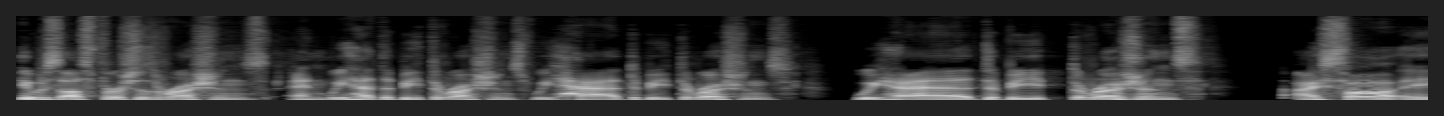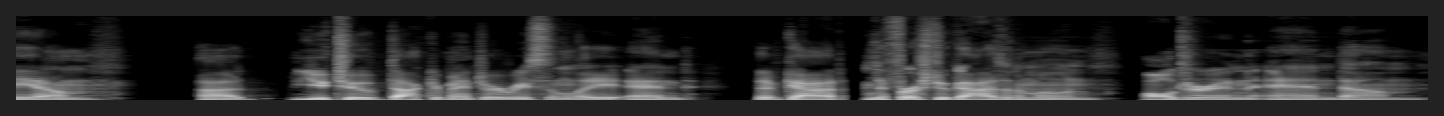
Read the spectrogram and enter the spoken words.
it was us versus the Russians, and we had to beat the Russians. We had to beat the Russians. We had to beat the Russians. I saw a um, uh, YouTube documentary recently, and they've got the first two guys on the moon, Aldrin and um,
